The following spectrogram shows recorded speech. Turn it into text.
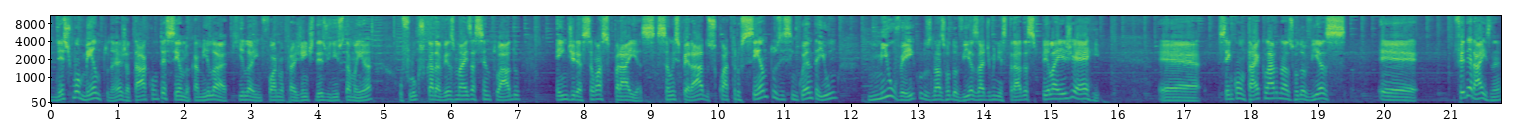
neste momento, né? Já está acontecendo. A Camila Quila informa pra gente desde o início da manhã o fluxo cada vez mais acentuado em direção às praias. São esperados 451 mil veículos nas rodovias administradas pela EGR. É, sem contar, é claro, nas rodovias é, federais, né?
